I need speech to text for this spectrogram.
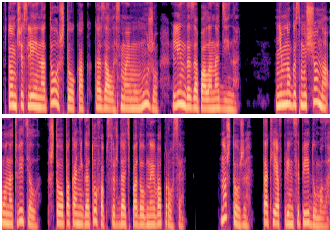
в том числе и на то, что, как казалось моему мужу, Линда запала на Дина. Немного смущенно он ответил, что пока не готов обсуждать подобные вопросы. Ну что же, так я, в принципе, и думала.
